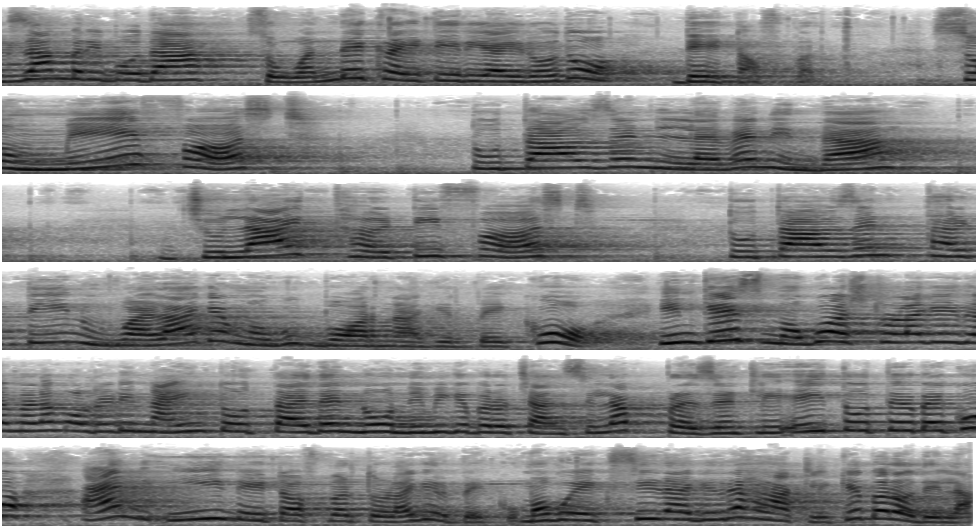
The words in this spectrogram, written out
ಎಕ್ಸಾಮ್ ಬರಿಬೋದಾ? ಸೊ ಒಂದೇ ಕ್ರೈಟೀರಿಯಾ ಇರೋದು date of birth so May first two thousand ಲೆವೆನಿಂದ July thirty first two thousand thirteen ಒಳಗೆ ಮಗು ಬಾರ್ನ್ ಆಗಿರಬೇಕು. ಇನ್ ಕೇಸ್ ಮಗು ಅಷ್ಟರೊಳಗೆ ಇದೆ ಮೇಡಮ್ ಆಲ್ರೆಡಿ ನೈನ್ತ್ ಓದ್ತಾ ಇದೆ. ನೋ ನಿಮಗೆ ಬರೋ ಚಾನ್ಸ್ ಇಲ್ಲ. ಪ್ರೆಸೆಂಟ್ಲಿ ಏಯ್ತ್ ಓದ್ತಿರಬೇಕು ಆ್ಯಂಡ್ ಈ ಡೇಟ್ ಆಫ್ ಬರ್ತ್ ಒಳಗೆ ಇರಬೇಕು. ಮಗು ಎಕ್ಸೀಡ್ ಆಗಿದ್ರೆ ಹಾಕಲಿಕ್ಕೆ ಬರೋದಿಲ್ಲ.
